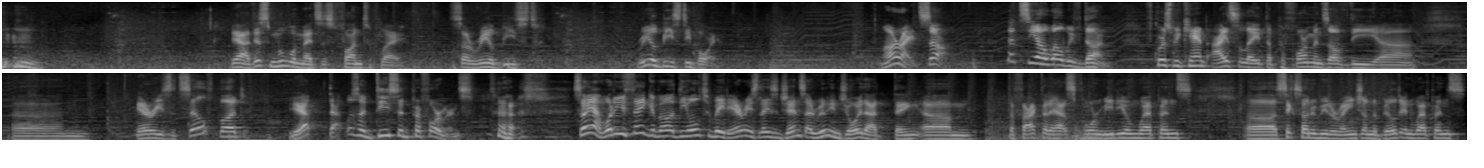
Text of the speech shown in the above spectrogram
him. yeah, this Muromets is fun to play. It's a real beast. Real beastie boy. Alright, so let's see how well we've done. Of course, we can't isolate the performance of the uh, um, Ares itself, but yep, that was a decent performance. so yeah, what do you think about the Ultimate Ares, ladies and gents? I really enjoy that thing. Um, the fact that it has four medium weapons, uh, 600 meter range on the built-in weapons.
